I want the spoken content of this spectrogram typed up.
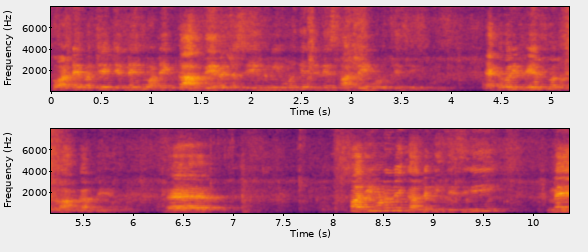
ਤੁਹਾਡੇ ਬੱਚੇ ਜਿੰਨੇ ਤੁਹਾਡੇ ਘਰ ਦੇ ਵਿੱਚ ਸੇਫ ਨਹੀਂ ਹੋਣਗੇ ਜਿੰਨੇ ਸਾਡੇ ਕੋਲ ਉੱਥੇ ਸੇਫ ਹੋਣਗੇ। ਇੱਕ ਵਾਰੀ ਫੇਰ ਤੁਹਾਨੂੰ ਸਲਾਮ ਕਰਦੇ ਆ। ਭਾਜੀ ਉਹਨਾਂ ਨੇ ਗੱਲ ਕੀਤੀ ਸੀਗੀ ਮੈਂ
